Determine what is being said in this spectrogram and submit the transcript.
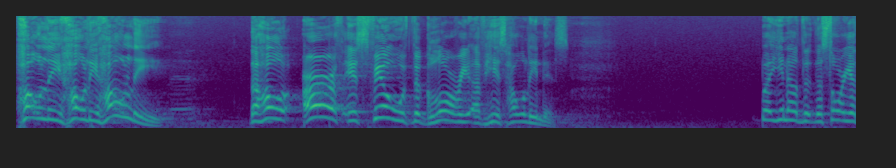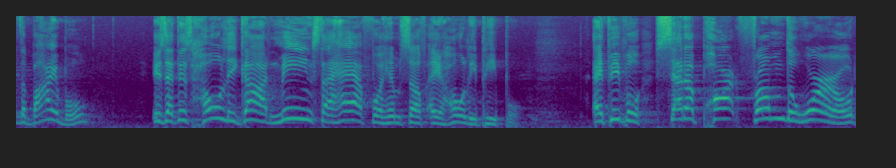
holy, holy, holy. The whole earth is filled with the glory of his holiness. But you know, the, the story of the Bible is that this holy God means to have for himself a holy people a people set apart from the world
